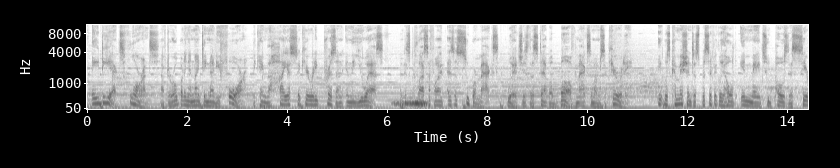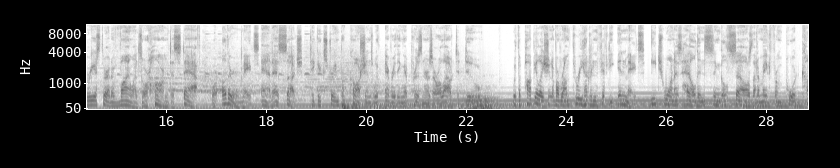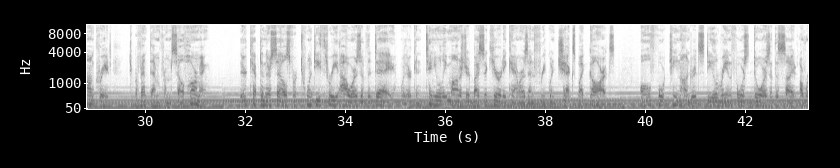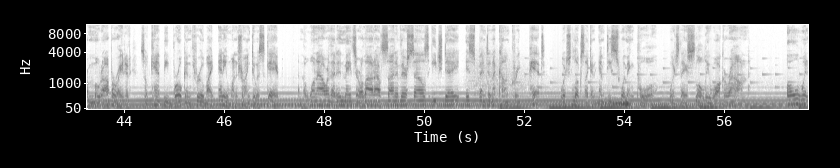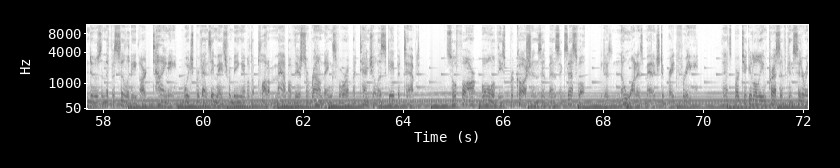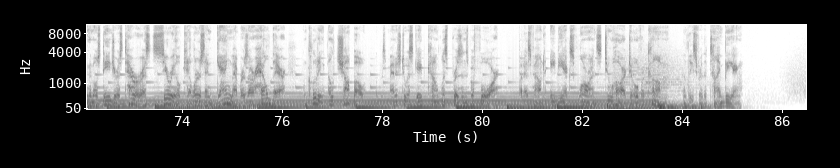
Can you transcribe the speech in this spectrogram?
ADX Florence, after opening in 1994, became the highest security prison in the U.S. and is classified as a supermax, which is the step above maximum security. It was commissioned to specifically hold inmates who posed a serious threat of violence or harm to staff or other inmates and, as such, take extreme precautions with everything that prisoners are allowed to do. With a population of around 350 inmates, each one is held in single cells that are made from poured concrete to prevent them from self-harming. They're kept in their cells for 23 hours of the day, where they're continually monitored by security cameras and frequent checks by guards. All 1,400 steel-reinforced doors at the site are remote operated, so can't be broken through by anyone trying to escape. And the one hour that inmates are allowed outside of their cells each day is spent in a concrete pit. which looks like an empty swimming pool, which they slowly walk around. All windows in the facility are tiny, which prevents inmates from being able to plot a map of their surroundings for a potential escape attempt. And so far, all of these precautions have been successful because no one has managed to break free. That's particularly impressive considering the most dangerous terrorists, serial killers, and gang members are held there, including El Chapo, who has managed to escape countless prisons before, but has found ADX Florence too hard to overcome, at least for the time being.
